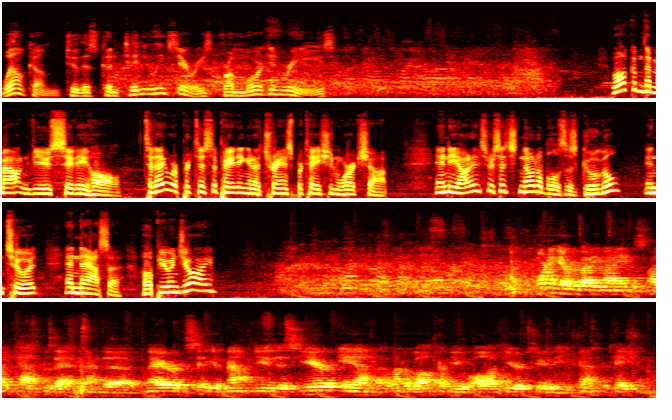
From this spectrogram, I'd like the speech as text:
Welcome to this continuing series from Morgan Rees. Welcome to Mountain View City Hall. Today we're participating in a transportation workshop. In the audience are such notables as Google, Intuit, and NASA. Hope you enjoy. Good morning, everybody. My name is Mike Kasperzak, and I'm the mayor of the city of Mountain View this year, and I want to welcome you all here to the Transportation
